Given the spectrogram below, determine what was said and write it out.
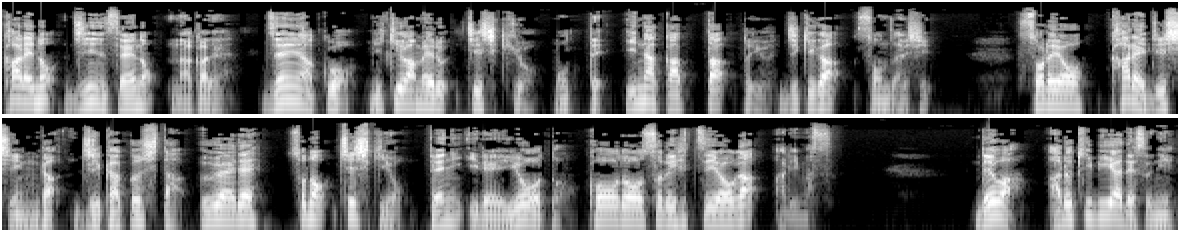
彼の人生の中で善悪を見極める知識を持っていなかったという時期が存在し、それを彼自身が自覚した上で、その知識を手に入れようと行動する必要があります。では、アルキビアデスに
